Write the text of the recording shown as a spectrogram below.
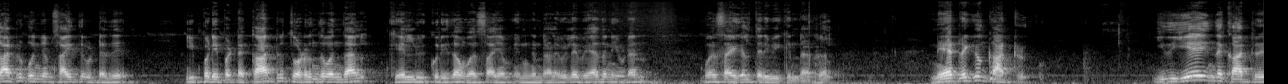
காற்று கொஞ்சம் சாய்த்து விட்டது. இப்படிப்பட்ட காற்று தொடர்ந்து வந்தால் கேள்விக்குறி தான் விவசாயம் என்கின்ற அளவில் வேதனையுடன் விவசாயிகள் தெரிவிக்கின்றார்கள். நேற்றைக்கும் காற்று. இது ஏன் இந்த காற்று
